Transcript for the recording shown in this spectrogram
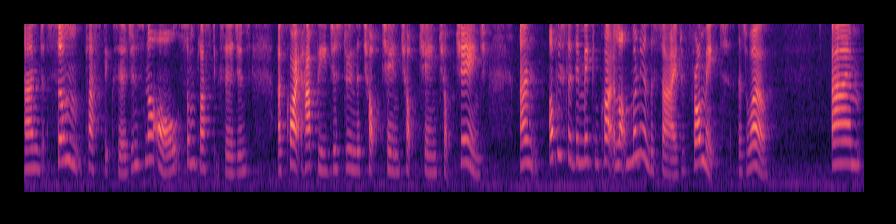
And some plastic surgeons, not all, some plastic surgeons are quite happy just doing the chop change, chop change, chop change. And obviously, they're making quite a lot of money on the side from it as well. Um,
